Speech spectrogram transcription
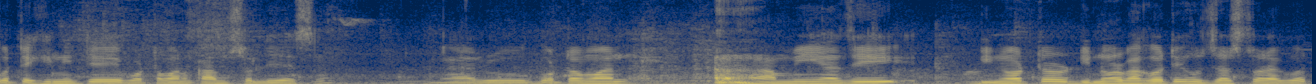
গোটেইখিনিতে বৰ্তমান কাম চলি আছে। আৰু বৰ্তমান আমি আজি দিনৰ দিনৰ ভাগতে সূৰ্যাস্তৰ আগত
